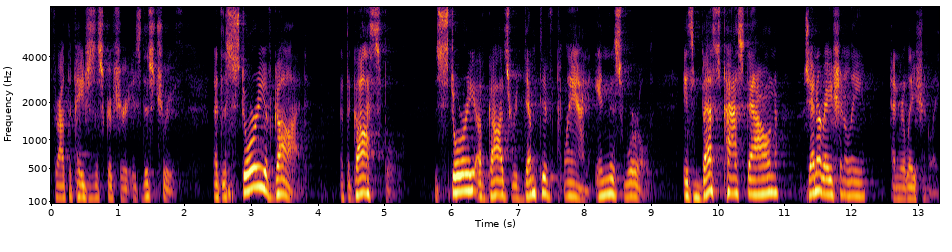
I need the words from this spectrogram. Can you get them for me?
throughout the pages of scripture is this truth that the story of God, that the gospel, the story of God's redemptive plan in this world is best passed down generationally and relationally.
